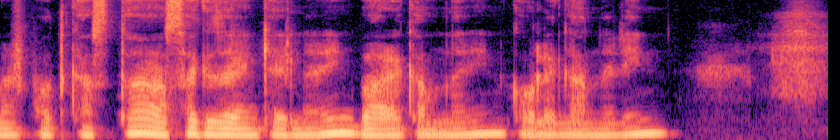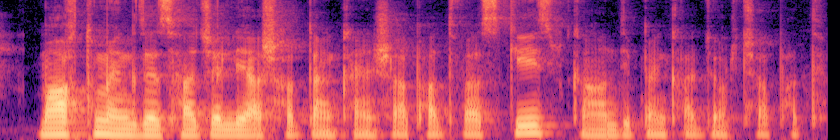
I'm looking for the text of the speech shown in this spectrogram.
մեր ոդքասթը, ասեք ձեր ընկերներին, բարեկամներին, գոլեգաներին։ Մաղթում ենք ձեզ հաճելի աշխատանքային շփաթվա սկիզբ, կհանդիպենք հաջորդ շաբաթ։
